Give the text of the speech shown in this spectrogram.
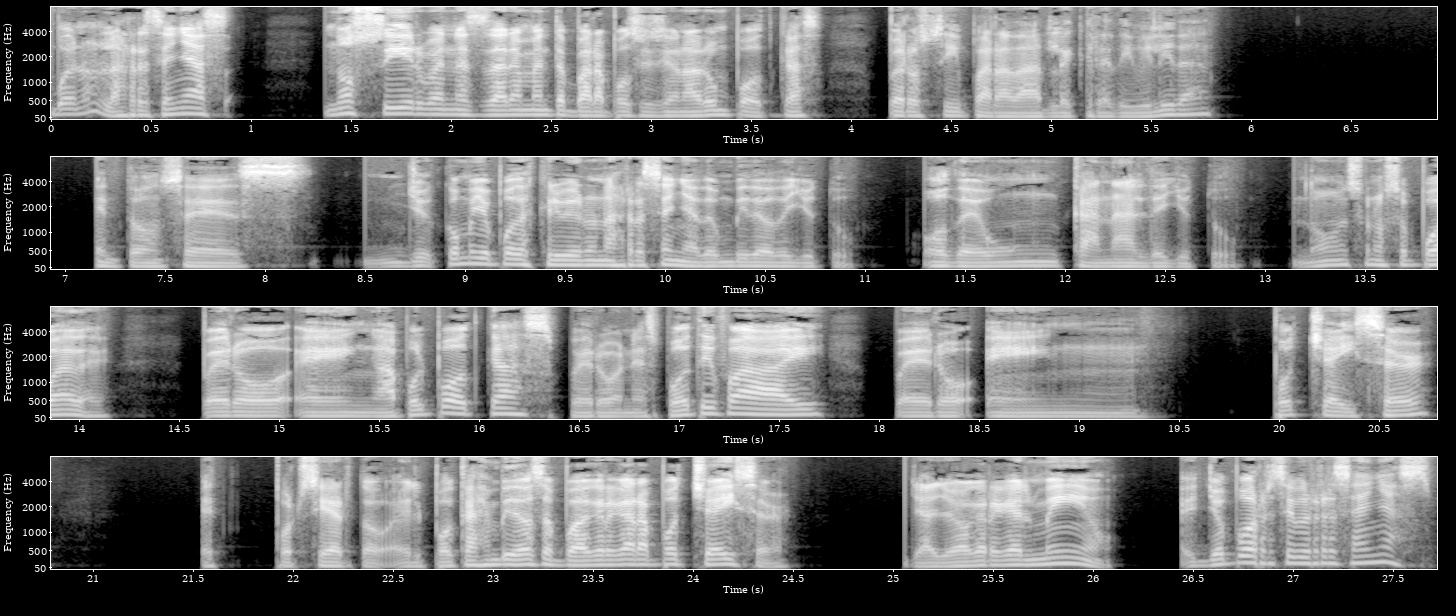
Bueno, las reseñas no sirven necesariamente para posicionar un podcast, pero sí para darle credibilidad. Entonces, ¿cómo yo puedo escribir una reseña de un video de YouTube o de un canal de YouTube? No, eso no se puede. Pero en Apple Podcasts, pero en Spotify, pero en Podchaser, por cierto, el podcast en video se puede agregar a Podchaser. Ya yo agregué el mío. Eh, yo puedo recibir reseñas.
